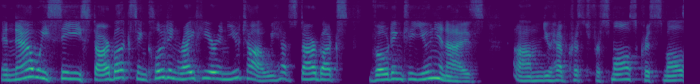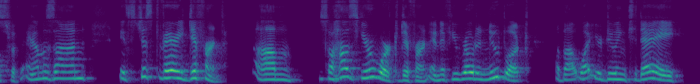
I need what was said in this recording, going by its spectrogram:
And now we see Starbucks, including right here in Utah, we have Starbucks voting to unionize. Um, you have Christopher Smalls, Chris Smalls with Amazon. It's just very different. Um, so, how's your work different? And if you wrote a new book about what you're doing today,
